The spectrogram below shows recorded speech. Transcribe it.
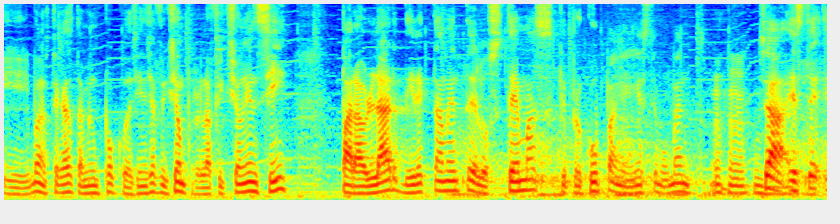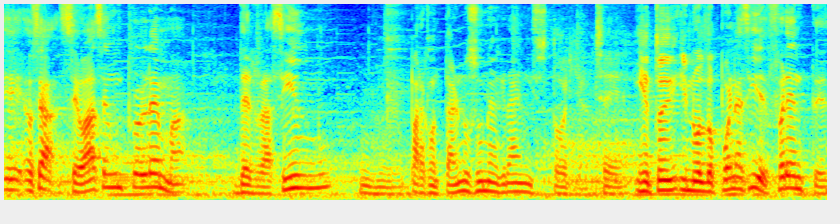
y bueno, en este caso también un poco de ciencia ficción, pero la ficción en sí, para hablar directamente de los temas que preocupan en este momento. O sea, este, eh, o sea, se basa en un problema de racismo para contarnos una gran historia. Sí. Y, entonces, y nos lo pone así de frente,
